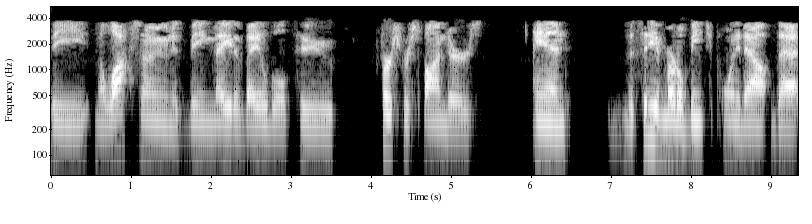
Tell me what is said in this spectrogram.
the naloxone is being made available to first responders. And the city of Myrtle Beach pointed out that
